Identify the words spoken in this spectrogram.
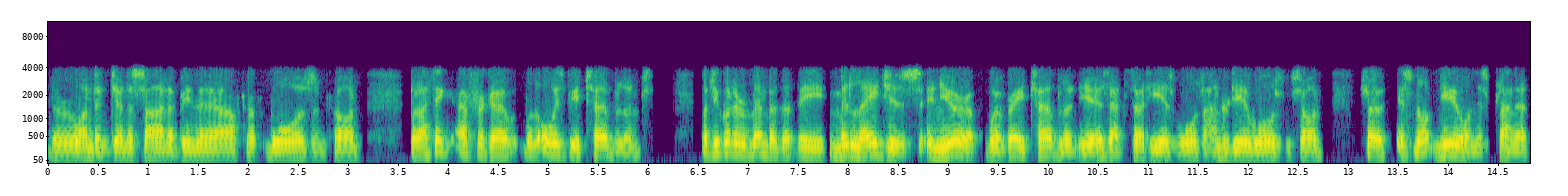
the Rwandan genocide, I've been there after wars and so on. But I think Africa will always be turbulent. But you've got to remember that the Middle Ages in Europe were very turbulent years, had 30 years wars, 100 year wars, and so on. So it's not new on this planet.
